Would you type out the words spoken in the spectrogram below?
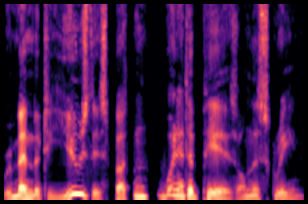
Remember to use this button when it appears on the screen.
